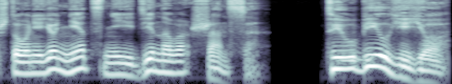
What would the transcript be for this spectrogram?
что у нее нет ни единого шанса. «Ты убил ее!»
